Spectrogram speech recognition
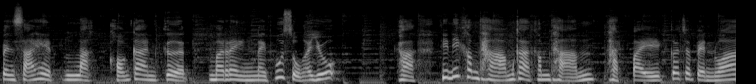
เป็นสาเหตุหลักของการเกิดมะเร็งในผู้สูงอายุค่ะ ทีนี้คำถามค่ะคำถามถัดไปก็จะเป็นว่า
